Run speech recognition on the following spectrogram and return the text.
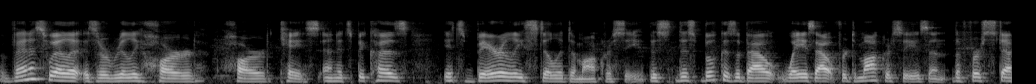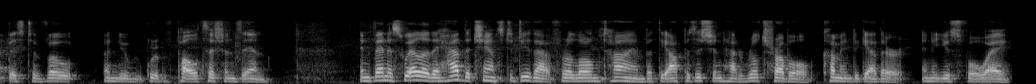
Venezuela is a really hard, hard case, and it's because it's barely still a democracy. This this book is about ways out for democracies, and the first step is to vote a new group of politicians in. In Venezuela, they had the chance to do that for a long time, but the opposition had real trouble coming together in a useful way.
